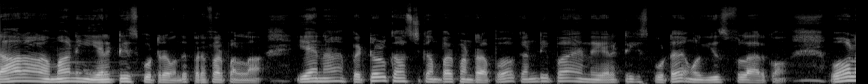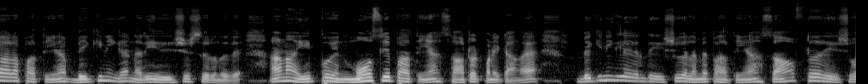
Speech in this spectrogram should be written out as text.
தாராளமாக நீங்கள் எலக்ட்ரிக் ஸ்கூட்டரை வந்து ப்ரிஃபர் பண்ணலாம். ஏன்னா பெட்ரோல் காஸ்ட் கம்பேர் பண்ணுறப்போ கண்டிப்பாக இந்த எலக்ட்ரிக் ஸ்கூட்டர் உங்களுக்கு யூஸ்ஃபுல்லாக இருக்கும். ஓலாவில் பார்த்தீங்கன்னா பிகினிங்கில் நிறைய இஷ்யூஸ் இருந்தது. ஆனால் இப்போ மோஸ்ட்லி பார்த்தீங்கன்னா சார்ட் அவுட் பண்ணிட்டாங்க. பிகினிங்கில் இருந்த இஷ்யூ எல்லாமே பார்த்தீங்கன்னா சாஃப்ட்வேர் இஷ்யூ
